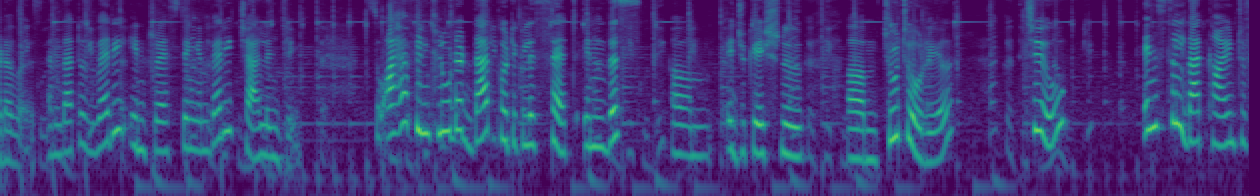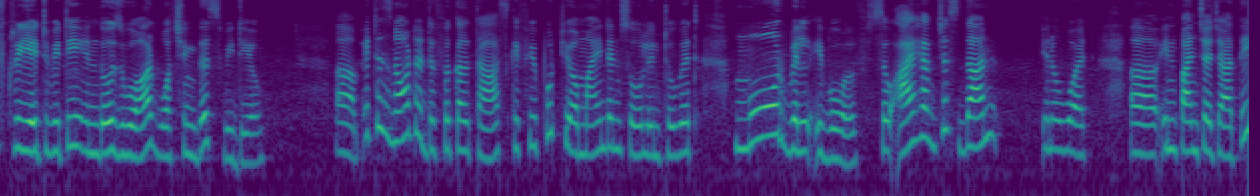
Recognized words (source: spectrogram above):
adavas and that was very interesting and very challenging. So i have included that particular set in this um, educational um, tutorial to instill that kind of creativity in those who are watching this video. Um, it is not a difficult task. If you put your mind and soul into it more will evolve. So i have just done you know what uh, in panchajati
